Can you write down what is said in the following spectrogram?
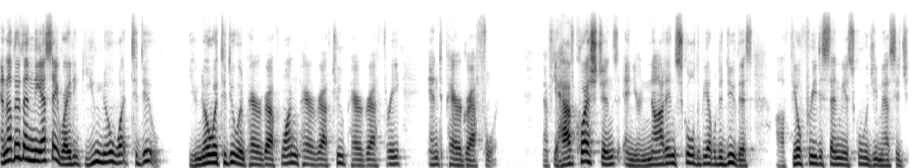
And other than the essay writing, you know what to do. You know what to do in paragraph one, paragraph two, paragraph three, and paragraph four. Now, if you have questions and you're not in school to be able to do this, uh, feel free to send me a Schoology message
